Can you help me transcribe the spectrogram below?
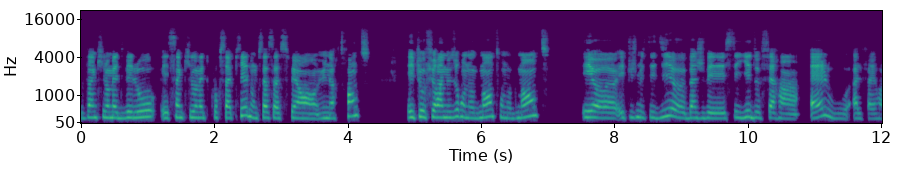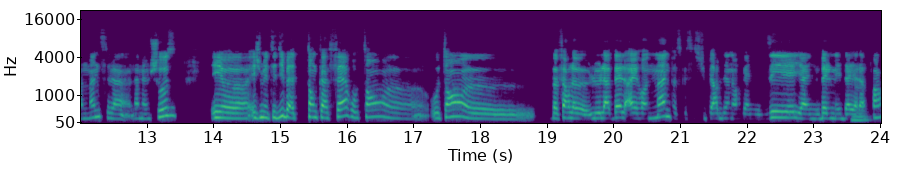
20 km vélo et 5 km course à pied. Donc ça, ça se fait en 1h30. Et puis au fur et à mesure, on augmente, on augmente. Et, euh, et puis je m'étais dit, ben, je vais essayer de faire un L ou Alpha Ironman, c'est la, la même chose. Et, euh, et je m'étais dit, ben, tant qu'à faire, autant, euh, autant ben, faire le, le, label Ironman parce que c'est super bien organisé, il y a une belle médaille à la fin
